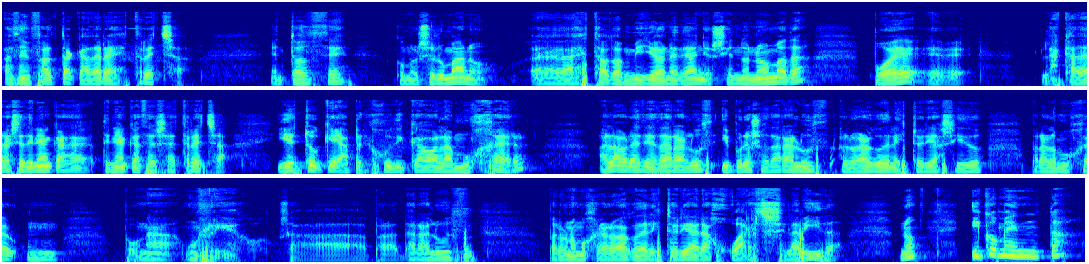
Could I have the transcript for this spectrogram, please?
hacen falta caderas estrechas. Entonces, como el ser humano ha estado dos millones de años siendo nómada, pues las caderas se tenían que, tenían que hacerse estrechas. Y esto que ha perjudicado a la mujer, a la hora de dar a luz y por eso dar a luz a lo largo de la historia ha sido para la mujer un, pues un riesgo. O sea, para dar a luz para una mujer a lo largo de la historia era jugarse la vida, ¿no? Y comenta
